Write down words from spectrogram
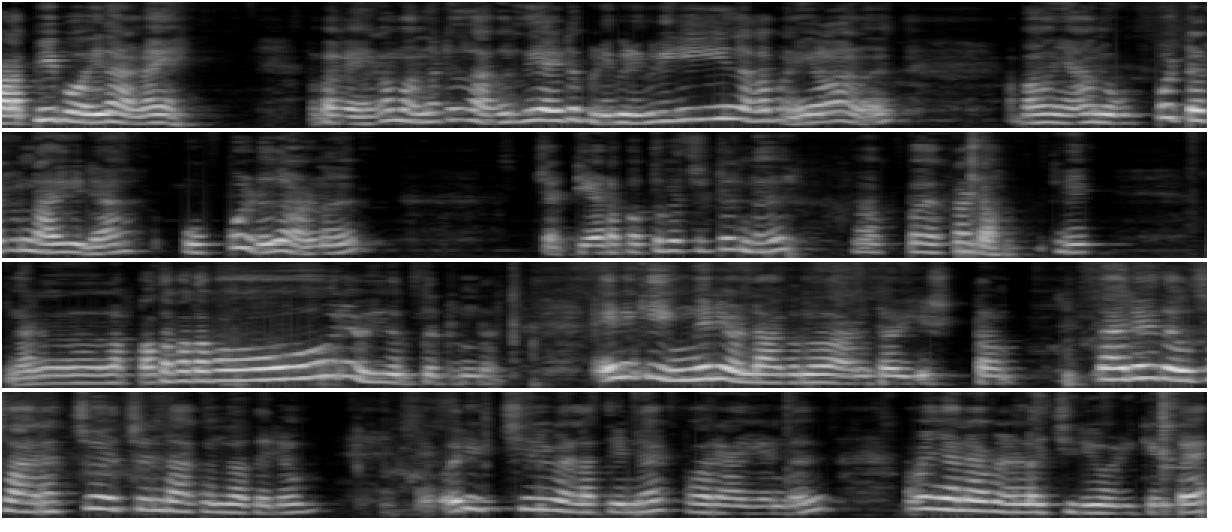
വളപ്പി പോയതാണേ. അപ്പോൾ വേഗം വന്നിട്ട് തകൃതിയായിട്ട് പിടി പിടി പിടി എന്നുള്ള പണികളാണ്. അപ്പോൾ ഞാൻ ഉപ്പിട്ടിട്ടുണ്ടായില്ല. ഉപ്പിടുകയാണ്. ചട്ടിയടപ്പത്ത് വെച്ചിട്ടുണ്ട്. അപ്പം കണ്ടോ നല്ല പത പത പോലെ വീർത്തിട്ടുണ്ട് എനിക്ക് ഇങ്ങനെ ഉണ്ടാക്കുന്നതാണ് കേട്ടോ ഇഷ്ടം. തലേ ദിവസം അരച്ചു വെച്ചുണ്ടാക്കുന്നതിലും ഒരു ഇച്ചിരി വെള്ളത്തിന്റെ പോരായുണ്ട് അപ്പം ഞാൻ ആ വെള്ളം ഇച്ചിരി ഒഴിക്കട്ടെ.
